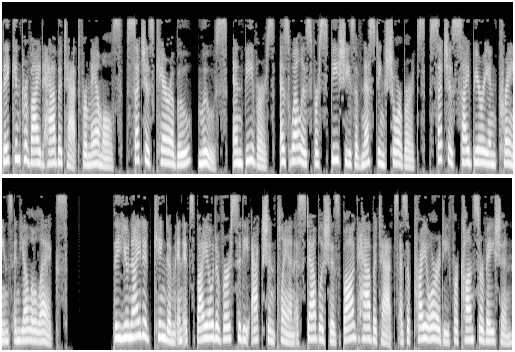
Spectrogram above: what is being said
They can provide habitat for mammals, such as caribou, moose, and beavers, as well as for species of nesting shorebirds, such as Siberian cranes and yellowlegs. The United Kingdom in its Biodiversity Action Plan establishes bog habitats as a priority for conservation.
